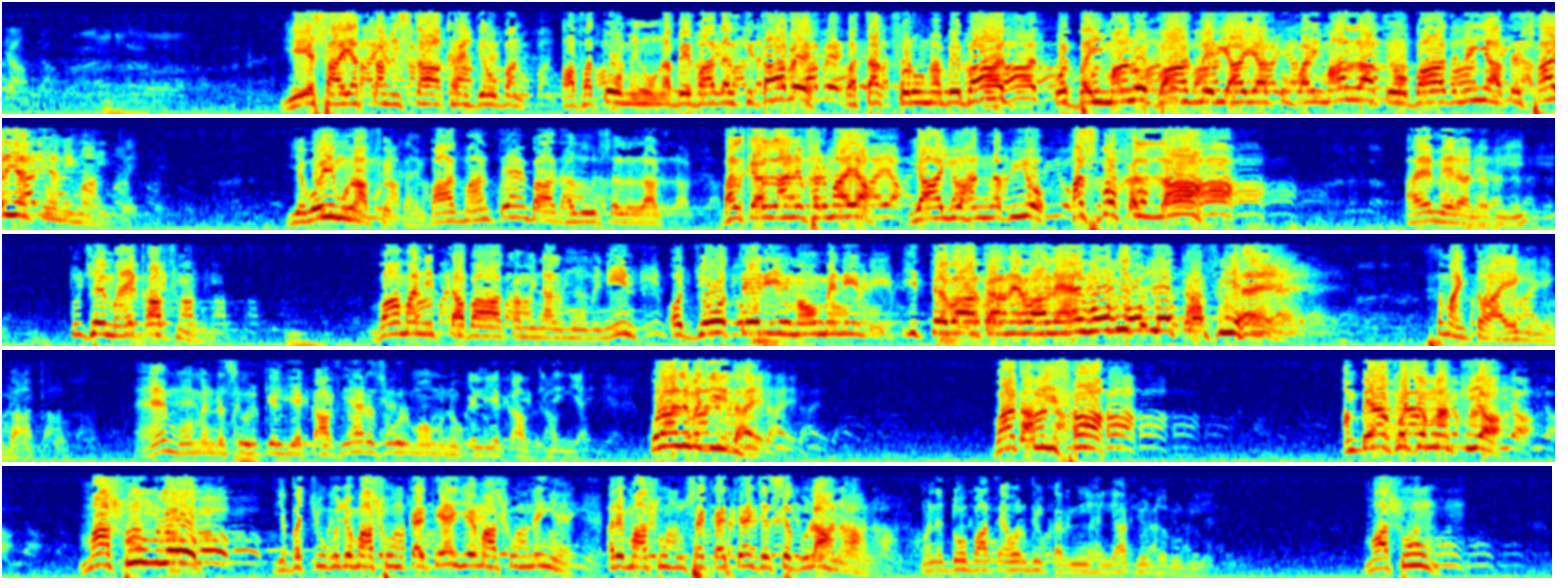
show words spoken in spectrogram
یہ اس آیت کا مستاق ہے، دیوبند۔ آفتو مینو نبے بادل کتاب ہے تک فرو نبے باد وہ بئی مانو بعد میری آیات پر ایمان لاتے ہو، بعد نہیں آتے، ساریاں کیوں نہیں مانتے؟ یہ وہی منافق ہیں۔ بعد مانتے ہیں، بعد حضور صلی اللہ علیہ وسلم بلکہ اللہ نے فرمایا، یا نبیو حسب اللہ۔ اے میرا نبی، تجھے میں کافی ہوں۔ وامن اتبا کمن المومنین اور جو تیری مومنی اتباع کرنے والے ہیں، وہ بھی تجھے کافی ہے سمجھ تو آئے گی نہیں بات۔ مومن رسول کے لیے کافی ہے رسول مومنوں کے لیے کافی نہیں ہے قرآن مجید ہے۔ وعدہ میسا۔ انبیاء کو جمع کیا۔ معصوم لوگ۔ یہ بچوں کو جو معصوم کہتے ہیں، یہ معصوم نہیں ہے۔ ارے، معصوم اسے کہتے ہیں جس سے گناہ نہ ہو۔ میں نے دو باتیں اور بھی کرنی ہیں یار جو ضروری ہے معصوم،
